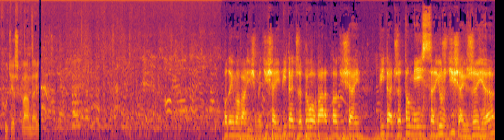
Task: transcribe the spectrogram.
w Hucie Szklanej. Podejmowaliśmy. Dzisiaj widać, że było warto, dzisiaj widać, że to miejsce już dzisiaj żyje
